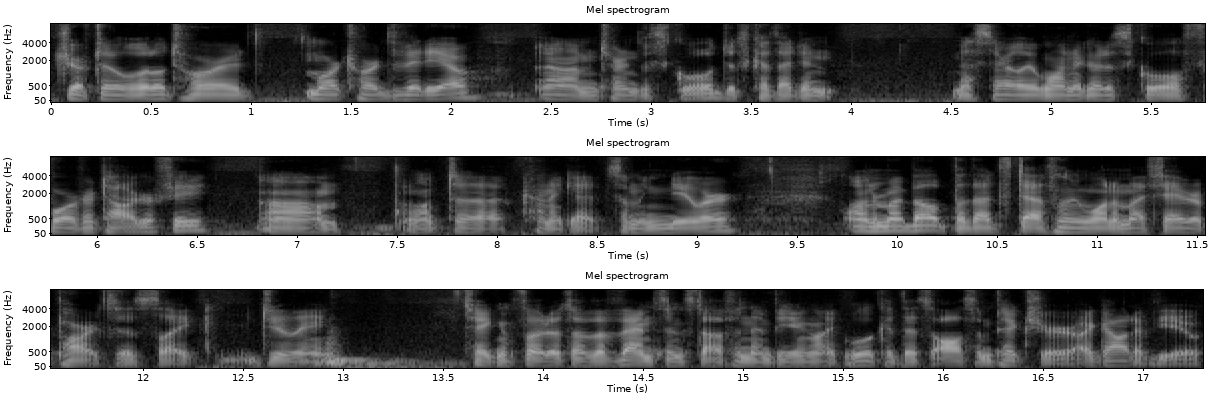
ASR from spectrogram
drifted a little toward more towards video um, in terms of school, just because I didn't necessarily want to go to school for photography. Um, I want to kind of get something newer under my belt, but that's definitely one of my favorite parts. Is like doing taking photos of events and stuff and then being like look at this awesome picture i got of you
